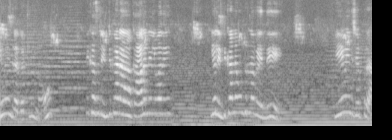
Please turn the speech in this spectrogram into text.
ఏమైందిరా గట్లున్నావు నీకు అసలు ఇంటికాడ కాలు నిలవది? ఇవాళ ఇంటికాడనే ఉంటున్నావేంది? ఏమైంది చెప్పురా?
